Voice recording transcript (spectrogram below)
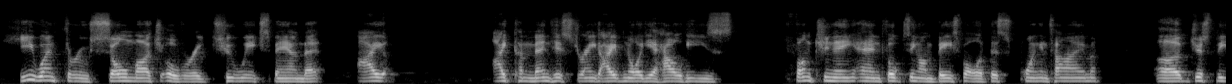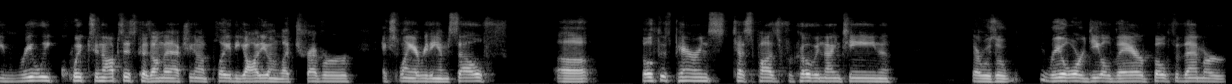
he went through so much over a two week span that I I commend his strength. I have no idea how he's functioning and focusing on baseball at this point in time. Uh, just the really quick synopsis because I'm actually going to play the audio and let Trevor explain everything himself. Uh, both his parents tested positive for COVID 19. There was a real ordeal there. Both of them are,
